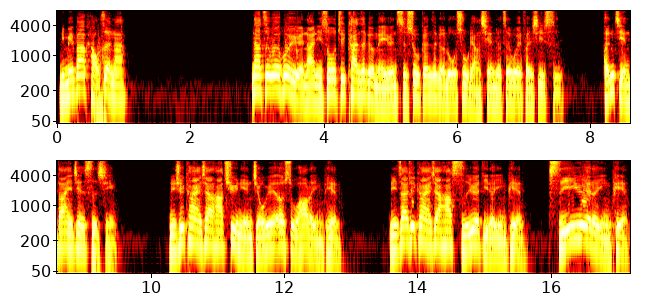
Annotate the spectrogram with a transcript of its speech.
你没办法考证啊。那这位会员来，你说去看这个美元指数跟这个罗素两千的这位分析师，很简单一件事情，你去看一下他去年九月二十五号的影片，你再去看一下他十月底的影片，十一月的影片，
